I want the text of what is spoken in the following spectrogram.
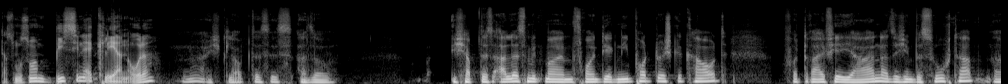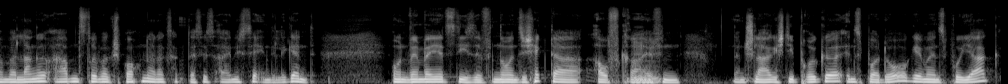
Das muss man ein bisschen erklären, oder? Ja, ich glaube, das ist, also, ich habe das alles mit meinem Freund Dirk Nieport durchgekaut. Vor drei, vier Jahren, als ich ihn besucht habe, da haben wir lange abends drüber gesprochen, da hat er gesagt, das ist eigentlich sehr intelligent. Und wenn wir jetzt diese 90 Hektar aufgreifen, dann schlage ich die Brücke ins Bordeaux, gehen wir ins Pauillac.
